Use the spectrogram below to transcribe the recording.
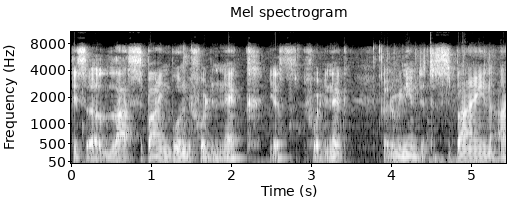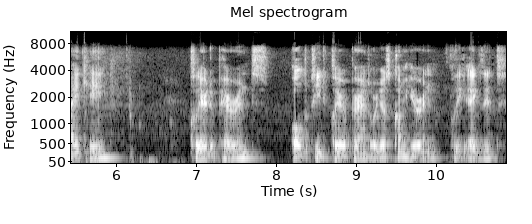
this uh, last spine bone before the neck yes before the neck gotta rename this to spine IK clear the parent. Alt P to clear a parent or just come here and click exit.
